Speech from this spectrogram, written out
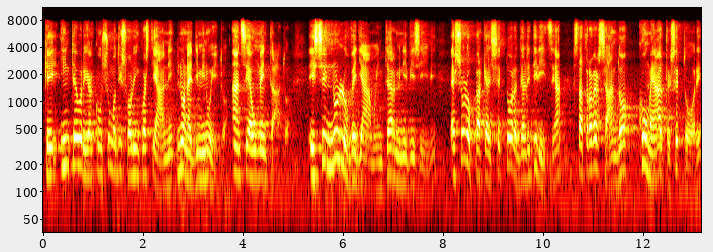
che in teoria il consumo di suolo in questi anni non è diminuito, anzi è aumentato e se non lo vediamo in termini visivi è solo perché il settore dell'edilizia sta attraversando, come altri settori,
